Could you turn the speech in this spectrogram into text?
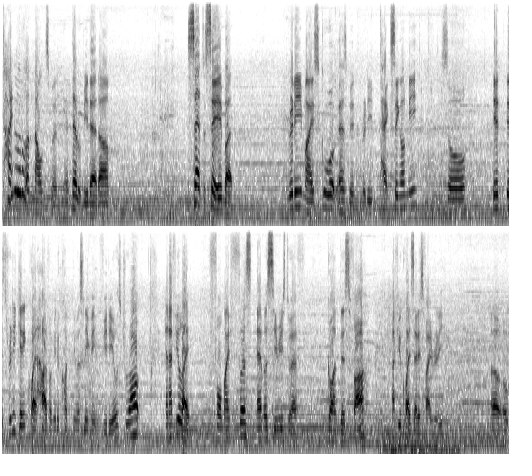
tiny little announcement. And that would be that, um, sad to say, but really my schoolwork has been really taxing on me. So it, it's really getting quite hard for me to continuously make videos throughout. And I feel like for my first ever series to have gone this far, I feel quite satisfied really. Uh, oh,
